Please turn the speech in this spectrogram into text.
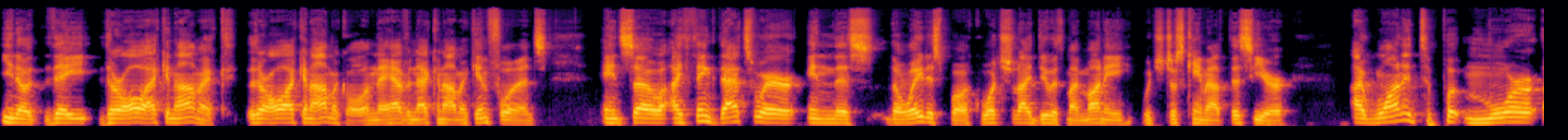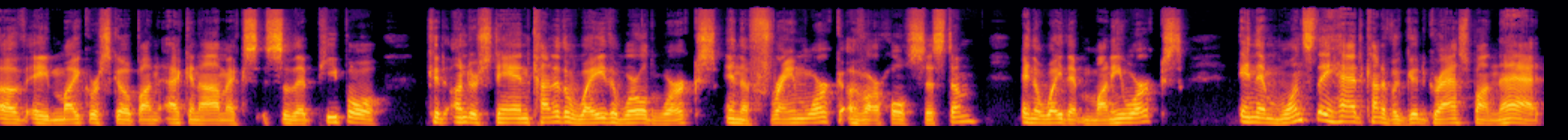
you know they they're all economic they're all economical and they have an economic influence and so i think that's where in this the latest book what should i do with my money which just came out this year i wanted to put more of a microscope on economics so that people could understand kind of the way the world works in the framework of our whole system and the way that money works. And then once they had kind of a good grasp on that,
